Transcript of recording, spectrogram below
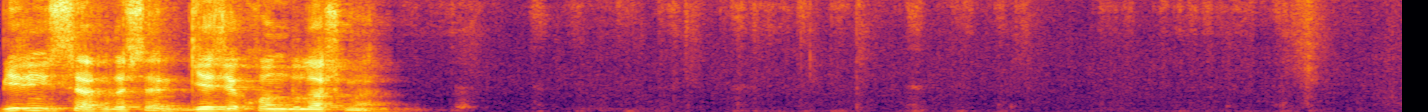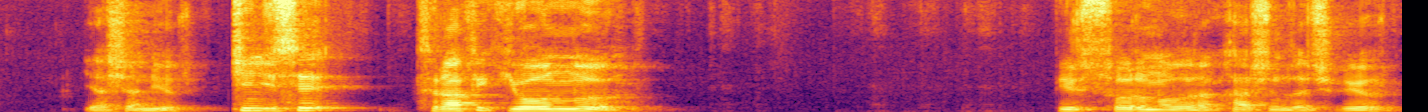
Birincisi arkadaşlar gece kondulaşma. yaşanıyor. İkincisi trafik yoğunluğu bir sorun olarak karşımıza çıkıyor.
